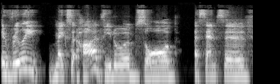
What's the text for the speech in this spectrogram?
it really makes it hard for you to absorb a sense of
